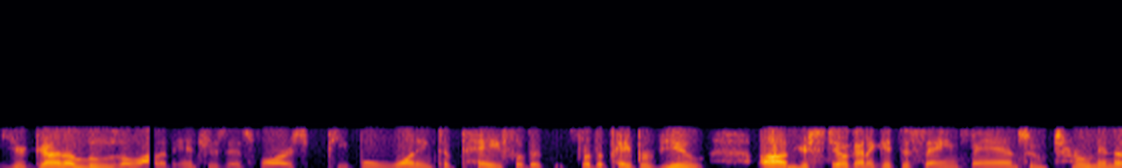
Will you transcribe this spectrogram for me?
you're gonna lose a lot of interest as far as people wanting to pay for the for the pay per view. Um, you're still gonna get the same fans who tune in to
